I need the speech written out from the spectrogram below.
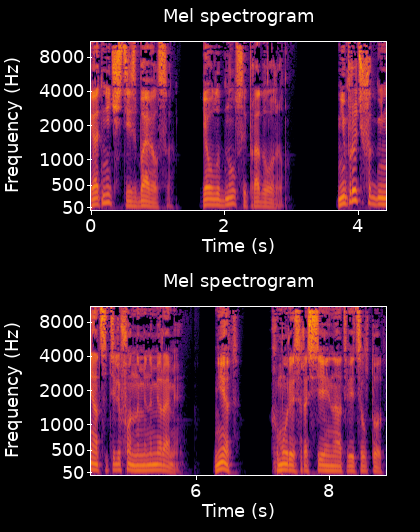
и от нечисти избавился. Я улыбнулся и продолжил. Не против обменяться телефонными номерами? Нет, хмурясь рассеянно ответил тот.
